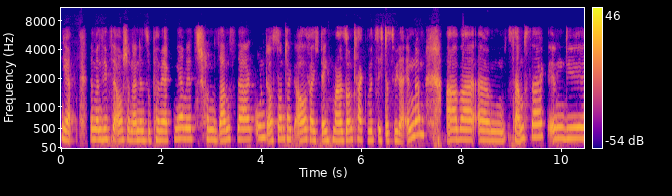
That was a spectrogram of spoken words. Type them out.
Ja, man sieht es ja auch schon an den Supermärkten. Wir haben jetzt schon Samstag und auch Sonntag auf. Ich denke mal, Sonntag wird sich das wieder ändern. Aber ähm, Samstag in die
